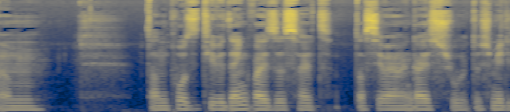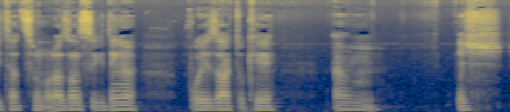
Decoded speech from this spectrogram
Ähm, dann positive Denkweise ist halt, dass ihr euren Geist schult durch Meditation oder sonstige Dinge, wo ihr sagt, okay, ähm, ich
